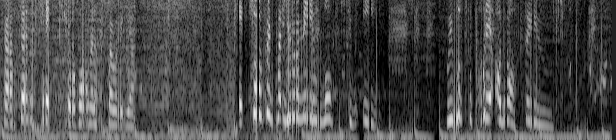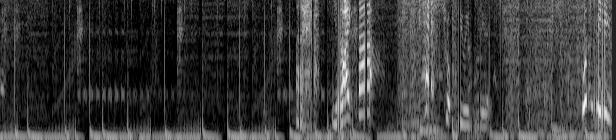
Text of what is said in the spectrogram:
Okay, I sent a picture of what I'm gonna throw at you. It's something that you and me love to eat. We love to put it on our food. You like that? Ketchup, you idiots. What do you mean?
